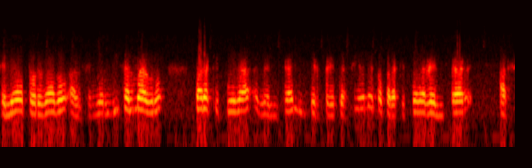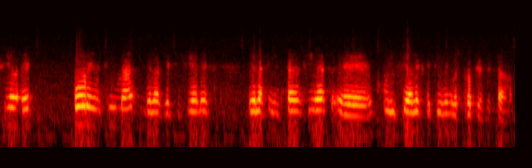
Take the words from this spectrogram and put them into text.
se le ha otorgado al señor Luis Almagro para que pueda realizar interpretaciones o para que pueda realizar acciones por encima de las decisiones de las instancias eh, judiciales que tienen los propios estados.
